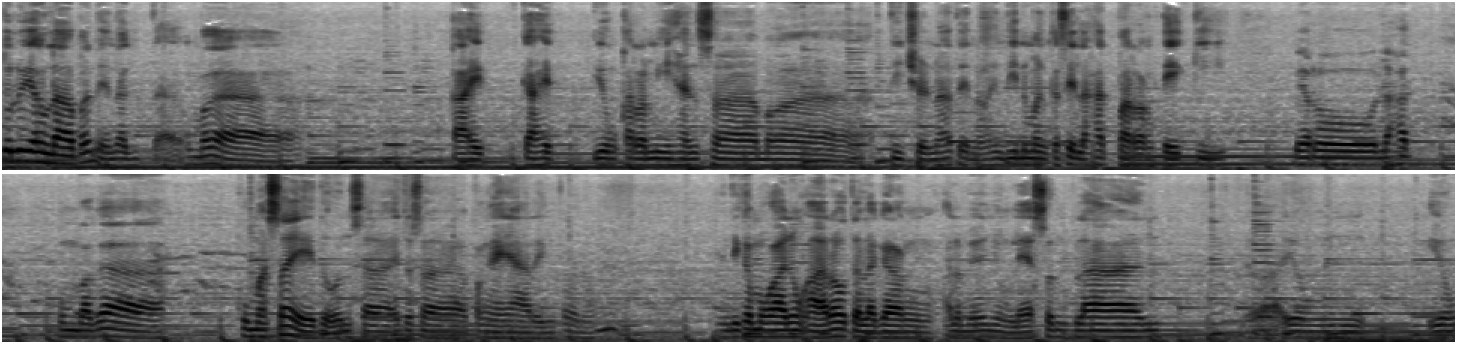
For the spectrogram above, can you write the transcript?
tuloy ang laban eh, nag, uh, kumbaga, kahit kahit yung karamihan sa mga teacher natin no hindi naman kasi lahat parang techie pero lahat kumbaga kumasa eh doon sa ito sa pangyayaring to no? Hindi ka mukha nung araw talagang alam mo yun yung lesson plan diba? yung yung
